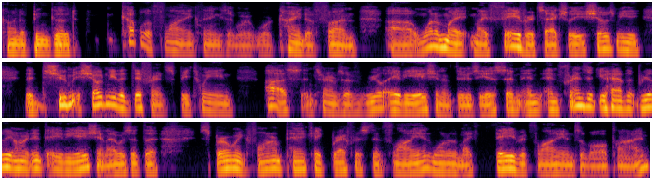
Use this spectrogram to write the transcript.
kind of been good? Couple of flying things that were, were kind of fun. Uh, one of my, my favorites actually shows me the showed me- the difference between us in terms of real aviation enthusiasts and, and, and friends that you have that really aren't into aviation. I was at the Spurwing Farm Pancake Breakfast and Fly-In, one of my favorite fly-ins of all time.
